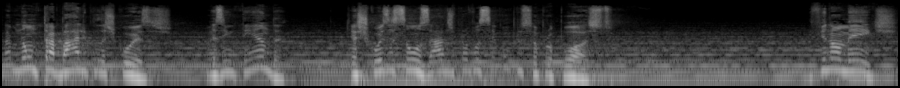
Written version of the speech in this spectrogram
Sabe? Não trabalhe pelas coisas, mas entenda que as coisas são usadas para você cumprir o seu propósito. E finalmente,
